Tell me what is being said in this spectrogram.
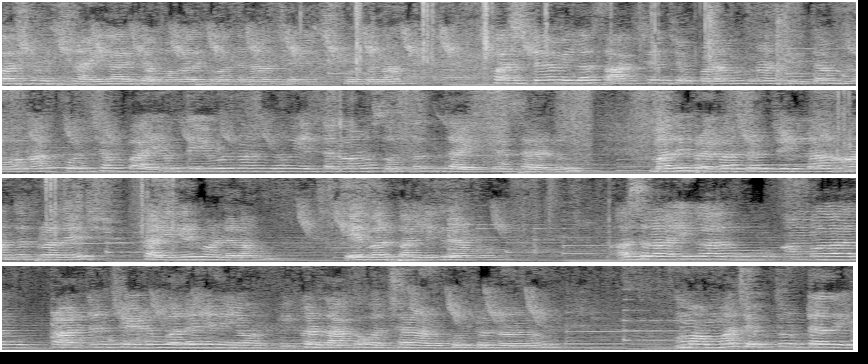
అవకాశం ఇచ్చిన అయ్యగారికి అమ్మగారికి వందనాలు చెల్లించుకుంటున్నా ఫస్ట్ టైం ఇలా సాక్ష్యం చెప్పడం నా జీవితంలో. నాకు కొంచెం భయం. దేవుడు నన్ను ఎంతగానో స్వస్థత దయచేశాడు. మాది ప్రకాశం జిల్లా ఆంధ్రప్రదేశ్ కలిగిరి మండలం ఏర్వరపల్లి గ్రామం. అసలు అయ్యగారు అమ్మగారు ప్రార్థన చేయడం వల్ల నేను ఇక్కడ దాకా వచ్చాను అనుకుంటున్నాను మా అమ్మ చెప్తుంటది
